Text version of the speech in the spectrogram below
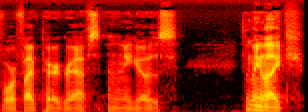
four or five paragraphs, and then he goes something like,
